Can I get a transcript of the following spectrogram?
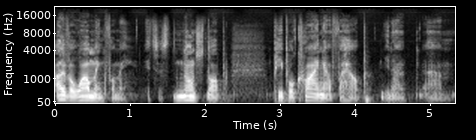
overwhelming for me. It's just non-stop people crying out for help. You know, um,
